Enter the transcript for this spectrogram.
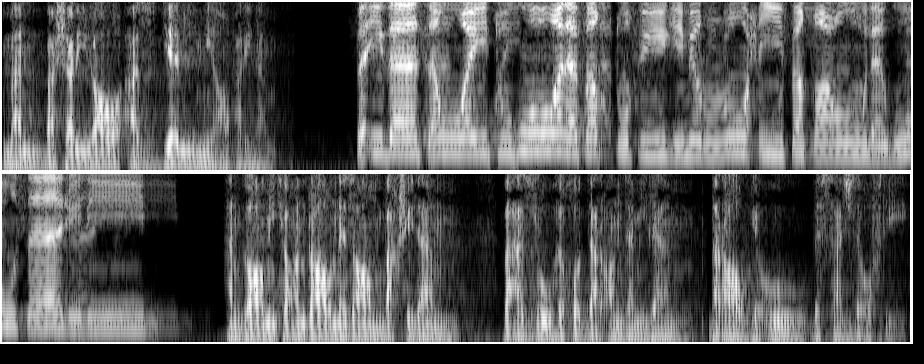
من بشری را از گل می آفرینم فإذا سويته ونفخت فيه من روحي فقعوا له ساجدين. هنگامی که آن را نظام بخشیدم و از روح خود در آن دمیدم برای او به سجده افتید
